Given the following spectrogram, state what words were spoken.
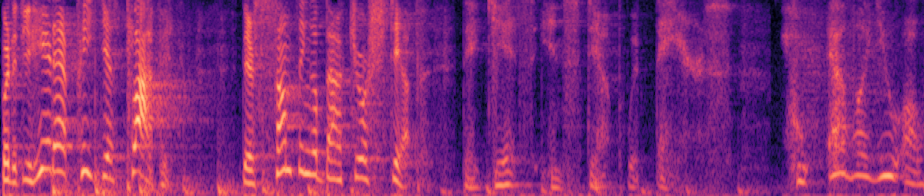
but if you hear that feet just plopping, there's something about your step that gets in step with theirs. Whoever you are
